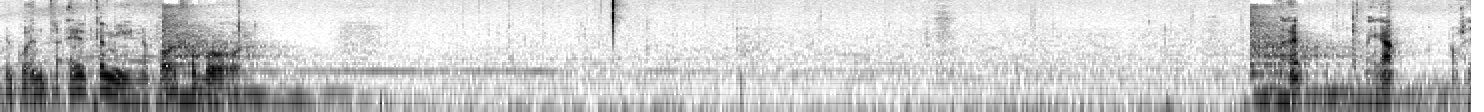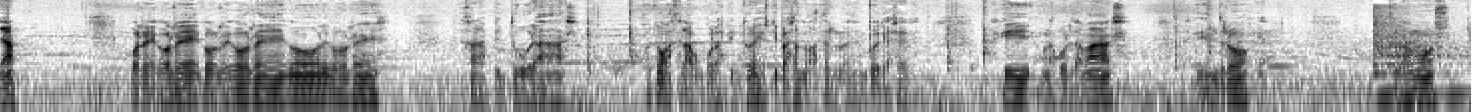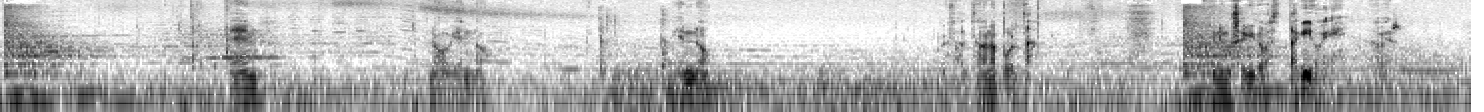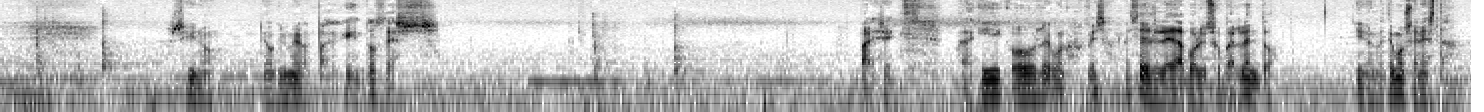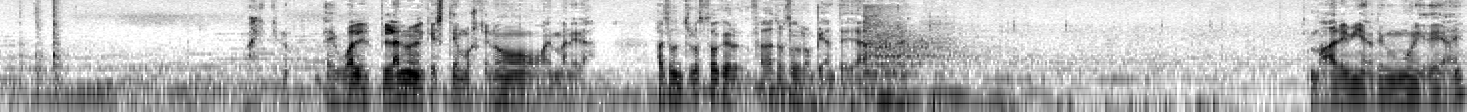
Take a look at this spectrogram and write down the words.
Encuentra el camino, por favor. Vale, venga, vamos allá. Corre, corre, corre, corre, corre, corre. Deja las pinturas. Ojo, tengo que hacer algo con las pinturas y estoy pasando a hacerlo, ¿eh? podría ser. ¿eh? Una puerta más. Aquí dentro, bien. Activamos. Bien. No, bien, no. Bien, no. Me falta una puerta. ¿Venimos seguido hasta aquí o qué? A ver. Sí, no. Tengo que irme para aquí, entonces. Vale, sí. Aquí, corre... Bueno, ¿ves? A veces le da por ir súper lento. Y nos metemos en esta. Ay, que no. Da igual el plano en el que estemos, que no hay manera. Falta un trozo que... Falta trozo que rompí antes, ya, no sé. Madre mía, no tengo ninguna idea, ¿eh?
